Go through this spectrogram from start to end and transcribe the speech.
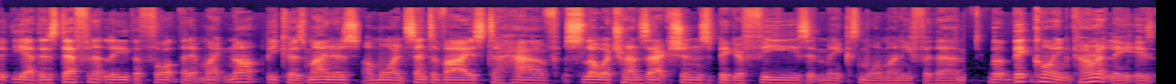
But yeah, there's definitely the thought that it might not because miners are more incentivized to have slower transactions, bigger fees, it makes more money for them. But Bitcoin currently is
